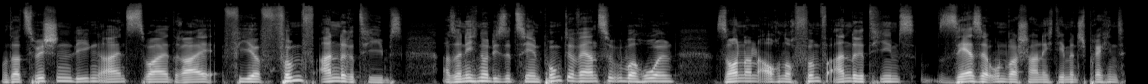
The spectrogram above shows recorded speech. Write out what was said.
Und dazwischen liegen 1, 2, 3, 4, 5 andere Teams. Also nicht nur diese 10 Punkte wären zu überholen, sondern auch noch fünf andere Teams. Sehr, sehr unwahrscheinlich. Dementsprechend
